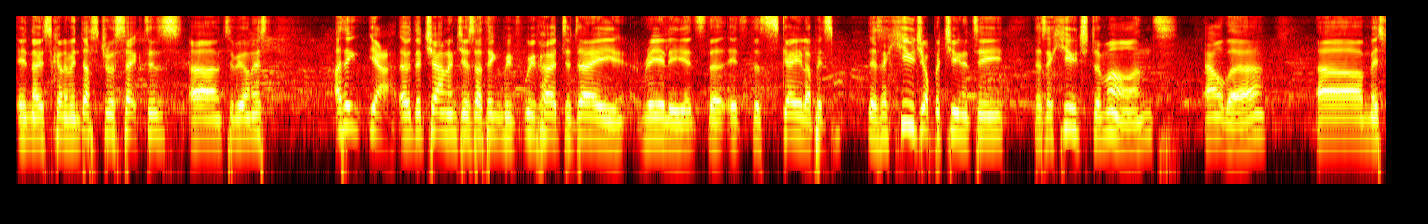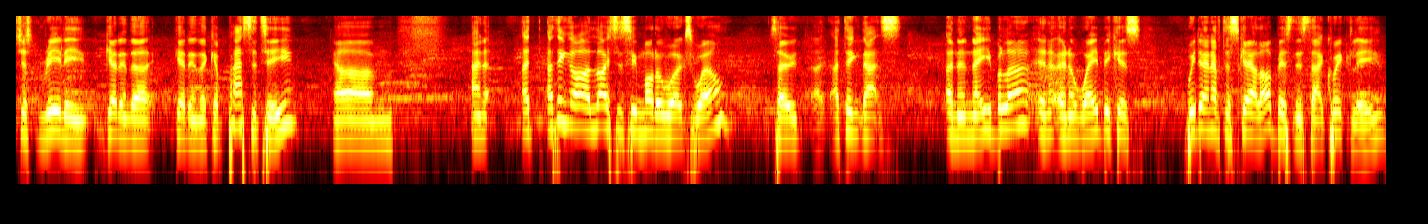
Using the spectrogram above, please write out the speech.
in those kind of industrial sectors, uh, to be honest. I think, yeah, uh, the challenges I think we've, we've heard today really, it's the, it's the scale up. It's, there's a huge opportunity, there's a huge demand out there. Um, it's just really getting the, getting the capacity. Um, and I, I, think our licensing model works well. So I, I think that's an enabler in, in, a way because we don't have to scale our business that quickly.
